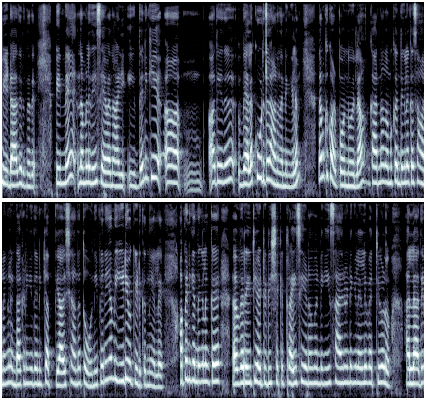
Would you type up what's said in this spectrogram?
വിടാതിരുന്നത്. പിന്നെ നമ്മളിത് ഈ സേവനാഴി. ഇതെനിക്ക് അതായത് വില കൂടുതലാണെന്നുണ്ടെങ്കിലും നമുക്ക് കുഴപ്പമൊന്നുമില്ല. കാരണം നമുക്ക് എന്തെങ്കിലുമൊക്കെ സാധനങ്ങൾ ഉണ്ടാക്കണമെങ്കിൽ ഇതെനിക്ക് അത്യാവശ്യമാണെന്ന് തോന്നി. പിന്നെ ഞാൻ വീഡിയോ ഒക്കെ എടുക്കുന്നതല്ലേ? അപ്പോൾ എനിക്ക് എന്തെങ്കിലുമൊക്കെ വെറൈറ്റി ആയിട്ട് ഡിഷൊക്കെ ട്രൈ ചെയ്യണമെന്നുണ്ടെങ്കിൽ ഈ സാധനം ഉണ്ടെങ്കിലല്ലേ പറ്റുകയുള്ളൂ. അല്ലാതെ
